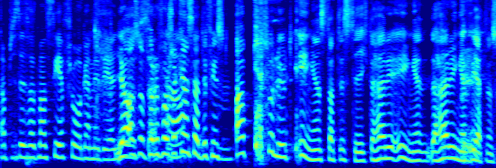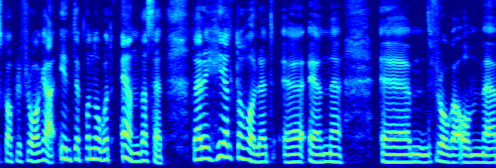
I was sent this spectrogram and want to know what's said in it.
Ja, precis, att man ser frågan i det Ja, alltså för det ljuset. första kan jag säga att det finns absolut ingen statistik. Det här är ingen, det här är ingen vetenskaplig fråga. Inte på något enda sätt. Det här är helt och hållet eh, en eh, fråga om eh,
